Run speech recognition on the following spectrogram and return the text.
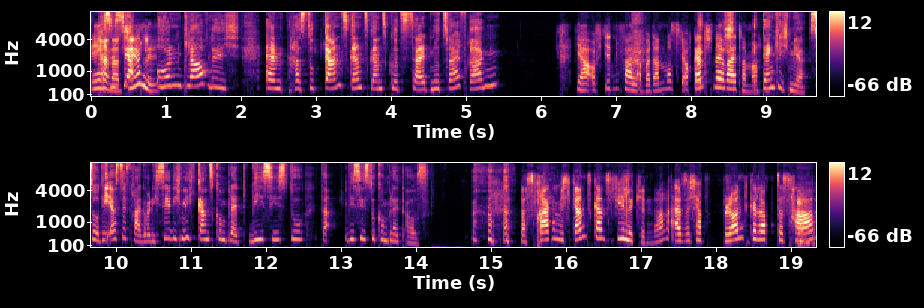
ja, das natürlich. Ist ja unglaublich. Ähm, hast du ganz, ganz, ganz kurz Zeit? Nur zwei Fragen? Ja, auf jeden Fall. Aber dann muss ich auch ganz schnell ich, weitermachen. Denke ich mir. So, die erste Frage, weil ich sehe dich nicht ganz komplett. Wie siehst du da, wie siehst du komplett aus? Das fragen mich ganz, ganz viele Kinder. Also ich habe blond gelocktes Haar,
